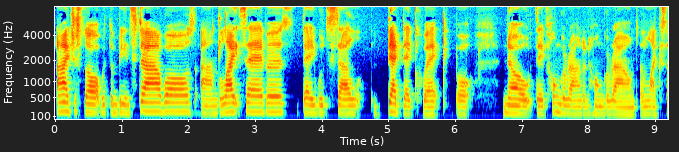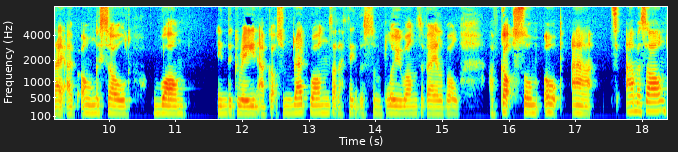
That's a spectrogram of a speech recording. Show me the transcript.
I just thought with them being Star Wars and lightsabers, they would sell dead, dead quick. But no, they've hung around and hung around. And like I say, I've only sold one in the green. I've got some red ones and I think there's some blue ones available. I've got some up at Amazon.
